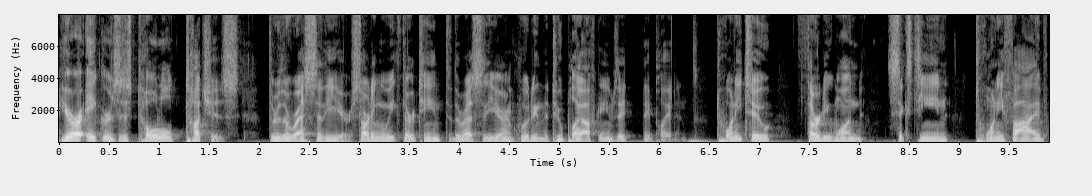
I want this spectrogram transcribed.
here are Akers' total touches through the rest of the year, starting in week 13 through the rest of the year, including the two playoff games they, they played in 22, 31, 16, 25,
